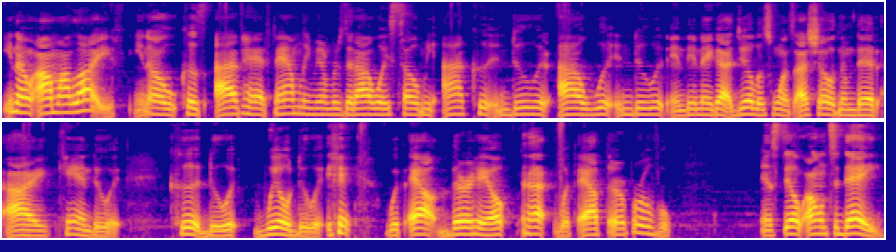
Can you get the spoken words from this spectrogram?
you know, all my life, you know, because I've had family members that always told me I couldn't do it, I wouldn't do it, and then they got jealous once I showed them that I can do it, could do it, will do it without their help, without their approval. And still on today,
